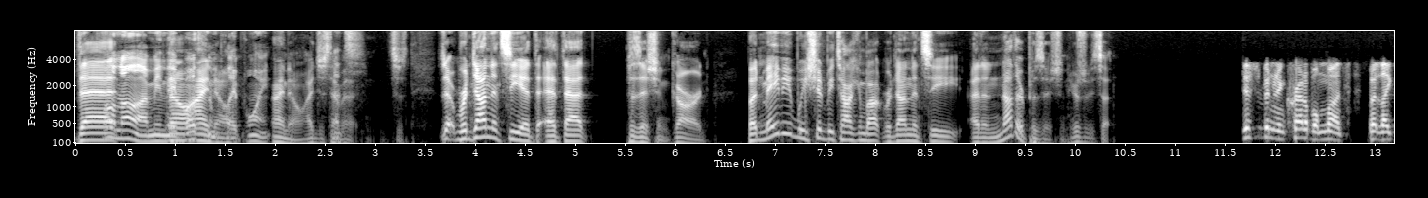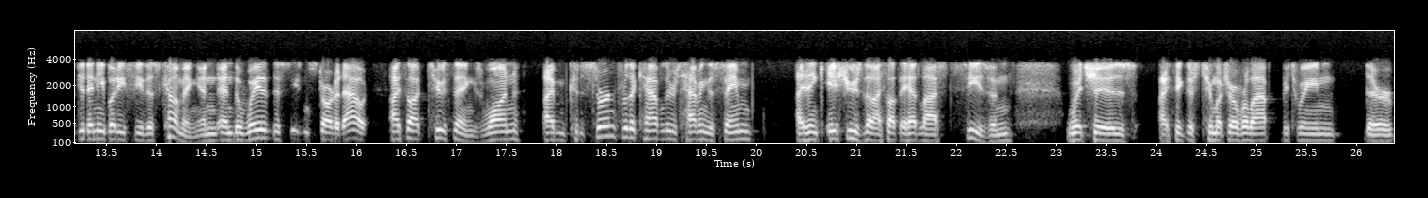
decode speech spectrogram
That Oh no, I mean they no, both I can know. play point. I know. I just have it. It's just the redundancy at at that position, guard. But maybe we should be talking about redundancy at another position. Here's what he said. this has been an incredible month, but like, did anybody see this coming? And and the way that this season started out, I thought two things. One, I'm concerned for the Cavaliers having the same, I think, issues that I thought they had last season, which is I think there's too much overlap between their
